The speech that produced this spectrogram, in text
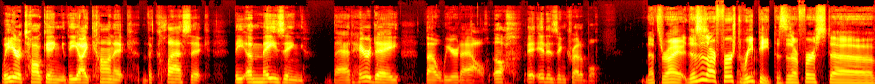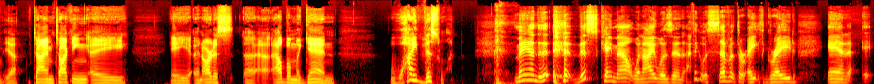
We are talking the iconic, the classic, the amazing Bad Hair Day by Weird Al. Oh, it, it is incredible. That's right. This is our first repeat. This is our first uh, Yeah. time talking a a an artist's uh, album again. Why this one? Man, th- this came out when I was in, I think it was seventh or eighth grade, and it,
